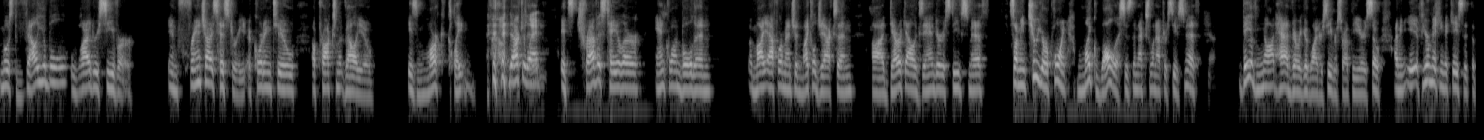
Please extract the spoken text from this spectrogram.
most valuable wide receiver in franchise history, according to approximate value, is Mark Clayton. Oh, and Mark after that, it's Travis Taylor, Anquan Boldin, my aforementioned Michael Jackson, uh, Derrick Alexander, Steve Smith. So, I mean, to your point, Mike Wallace is the next one after Steve Smith. Yeah. They have not had very good wide receivers throughout the years. So, I mean, if you're making the case that the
